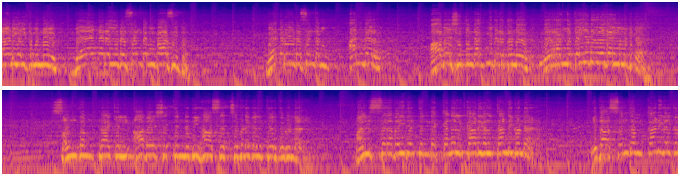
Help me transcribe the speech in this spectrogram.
കാണികൾക്ക് മുന്നിൽ വേങ്ങരയുടെ സ്വന്തം ബാസിത് വേങ്ങരയുടെ സ്വന്തം അൻവർ ആവേശത്തിന്റെ അഗ്നി നിറഞ്ഞു നിറഞ്ഞ കയ്യടി നൽകാൻ നമുക്ക് സ്വന്തം ട്രാക്കിൽ ആവേശത്തിന്റെ ഇതിഹാസ ചുവടുകൾ തീർത്തുകൊണ്ട് മത്സര വൈദ്യത്തിന്റെ കനൽ കാടുകൾ താണ്ടിക്കൊണ്ട് ഇതാ സ്വന്തം കാണികൾക്ക്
